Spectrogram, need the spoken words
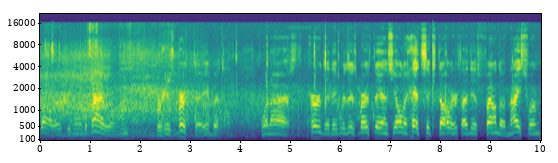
dollars. She wanted to buy one for his birthday, but when I heard that it was his birthday and she only had six dollars, I just found a nice one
